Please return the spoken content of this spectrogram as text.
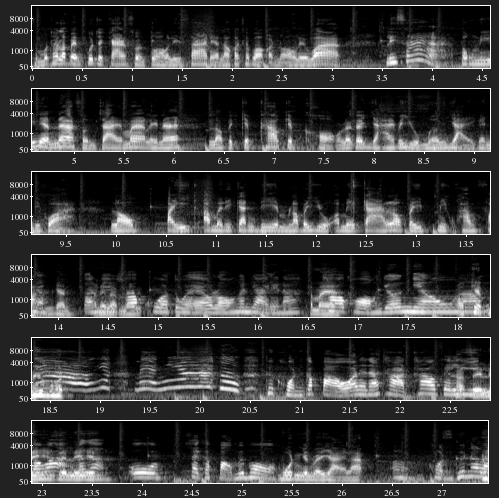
สมมติถ้าเราเป็นผู้จัดการส่วนตัวของลิซ่าเนี่ยเราก็จะบอกกับน้องเลยว่าลิซ่าตรงนี้เนี่ยน่าสนใจมากเลยนะ เราไปเก็บข้าวเก็บของแล้วก็ย้ายไปอยู่เมืองใหญ่กันดีกว่า เราไปอเมริกันดีมเราไปอยู่อเมริกาแล้วเราไปมีความฝันกันตอนอะไรนี้แบบครนั้อนบครัวตัวแอลร้องกันใหญ่เลยนะทำไมอะข้าวของเยอะเงี้ยวเอาเก็บไม่หมดแม่เงี้ย คือขนกระเป๋าอะไรนะถาดข้าวเซถาดลีเซลีนเพราะว่าเซลีน แล้วก็โอ้ใส่กระเป๋าไม่พอวุ่นกันไปใหญ่ละเออขนขึ้นอะไร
